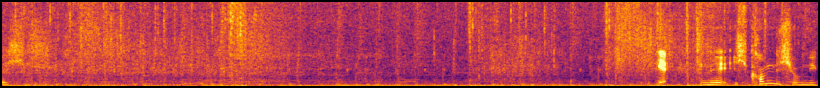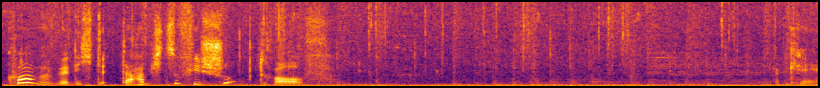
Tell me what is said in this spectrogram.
Vielleicht. Ja, nee, ich komme nicht um die Kurve, wenn ich... Da habe ich zu viel Schub drauf. Okay,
